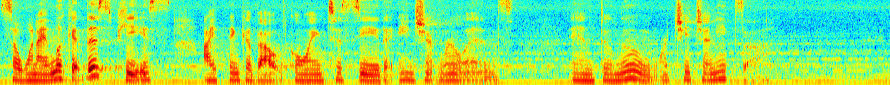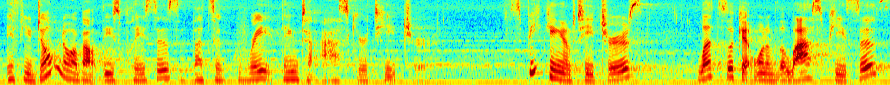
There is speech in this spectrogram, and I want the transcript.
So when I look at this piece, I think about going to see the ancient ruins in Tulum or Chichen Itza. If you don't know about these places, that's a great thing to ask your teacher. Speaking of teachers, let's look at one of the last pieces.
